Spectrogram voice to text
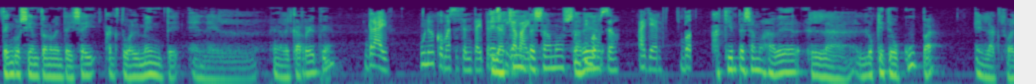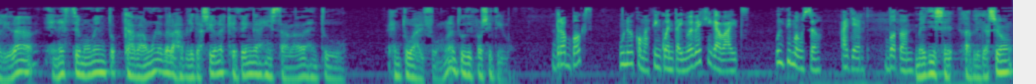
Tengo 196 actualmente en el, en el carrete. Drive. 1,63 Y aquí gigabytes. empezamos a Último ver- uso. Ayer. Bot. Aquí empezamos a ver la- lo que te ocupa en la actualidad, en este momento, cada una de las aplicaciones que tengas instaladas en tu, en tu iPhone, ¿no? en tu dispositivo. Dropbox. 1,59 gigabytes. Último uso. Ayer. Botón. Me dice la aplicación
